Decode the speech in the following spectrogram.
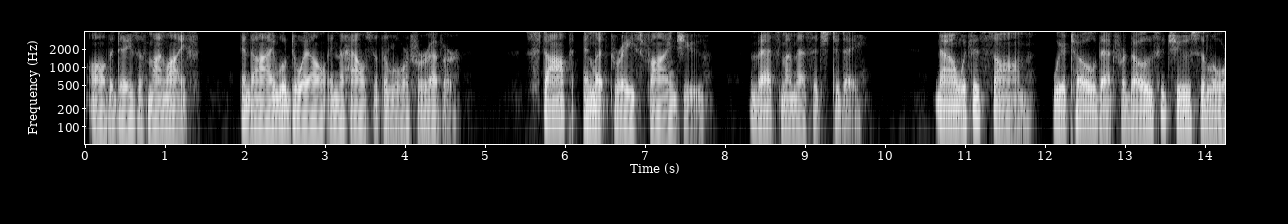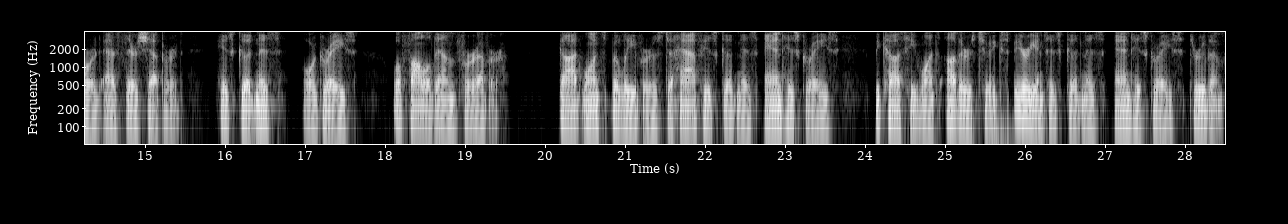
all the days of my life, and I will dwell in the house of the Lord forever. Stop and let grace find you. That's my message today. Now, with this psalm, we're told that for those who choose the Lord as their shepherd, his goodness or grace will follow them forever. God wants believers to have his goodness and his grace because he wants others to experience his goodness and his grace through them.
